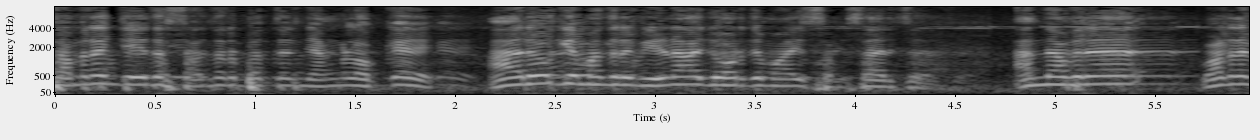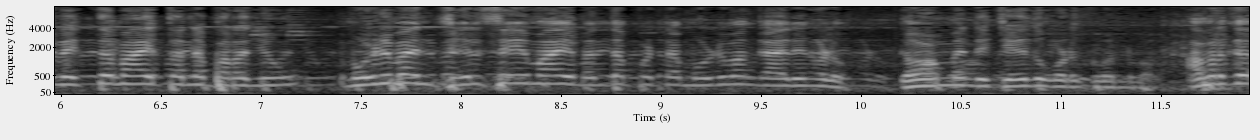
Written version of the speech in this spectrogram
സമരം ചെയ്ത സന്ദർഭത്തിൽ ഞങ്ങളൊക്കെ ആരോഗ്യമന്ത്രി വീണ ജോർജുമായി സംസാരിച്ചത്. അന്ന് അവർ വളരെ വ്യക്തമായി തന്നെ പറഞ്ഞു മുഴുവൻ ചികിത്സയുമായി ബന്ധപ്പെട്ട മുഴുവൻ കാര്യങ്ങളും ഗവൺമെന്റ് ചെയ്തു കൊടുക്കുമെന്ന് അവർക്ക്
